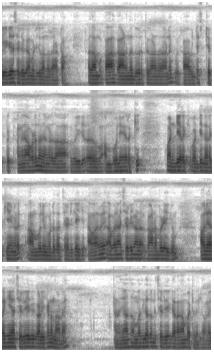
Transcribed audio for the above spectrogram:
വീഡിയോസ് എടുക്കാൻ വേണ്ടി വന്നതാണ് കേട്ടോ. അത് ആ കാണുന്ന ദൂരത്ത് കാണുന്നതാണ് കാവിന്റെ സ്റ്റെപ്പ്. അങ്ങനെ അവിടെ നിന്ന് ഞങ്ങൾ ആ വീഡിയോ അമ്പൂനെ ഇറക്കി വണ്ടി ഇറക്കി വണ്ടി നിറക്കി ഞങ്ങൾ അമ്പൂനെയും കൊണ്ട് ആ ചെടിയിലേക്ക് അവൻ അവൻ ആ ചെടി കാണ- കാണുമ്പോഴേക്കും അവൻ ഇറങ്ങി ആ ചെടിയിലേക്ക് കളിക്കണം എന്നാണ്. ഞാൻ സമ്മതിക്കാത്തതുകൊണ്ട് ചെടിയിലേക്ക് ഇറങ്ങാൻ പറ്റുന്നില്ല അവനെ.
